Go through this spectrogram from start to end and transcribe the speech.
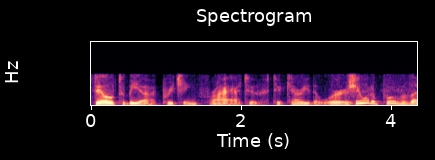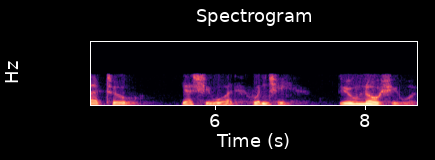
Still, to be a preaching friar, to, to carry the word. She would approve of that, too. Yes, she would, wouldn't she? You know she would.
